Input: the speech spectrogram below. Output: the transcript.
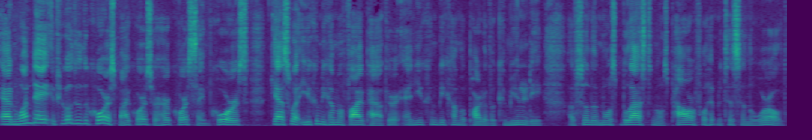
And one day, if you go through the course, my course or her course, same course, guess what? You can become a five pather and you can become a part of a community of some of the most blessed, most powerful hypnotists in the world.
